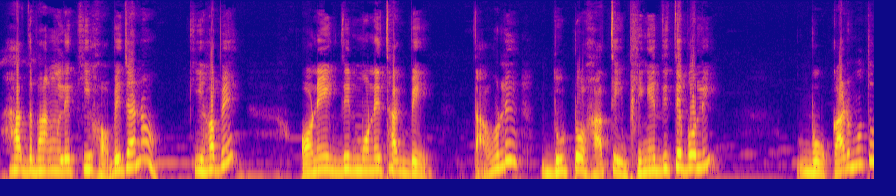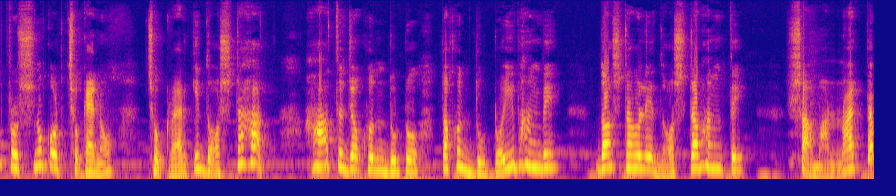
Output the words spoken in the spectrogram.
হাত ভাঙলে কি হবে জানো? কি হবে? অনেক দিন মনে থাকবে তাহলে দুটো হাতই ভেঙে দিতে বলি? বোকার মতো প্রশ্ন করছ কেন? ছোকরার কি দশটা হাত? হাত যখন দুটো, তখন দুটোই ভাঙবে। দশটা হলে দশটা ভাঙতে। সামান্য একটা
